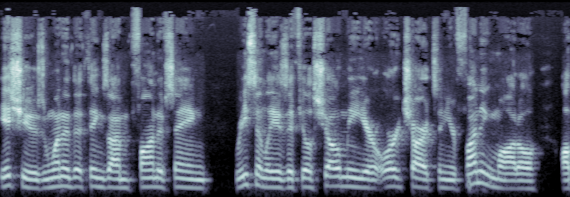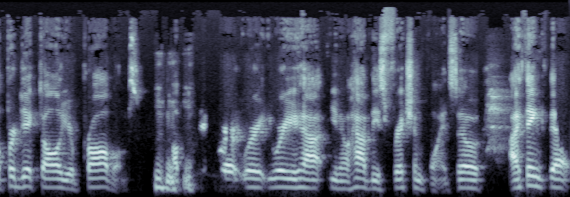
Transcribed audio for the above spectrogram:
issues one of the things i'm fond of saying recently is if you'll show me your org charts and your funding model I'll predict all your problems. I'll predict where, where, where you have you know have these friction points. So I think that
